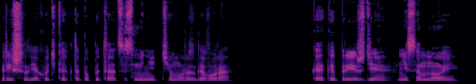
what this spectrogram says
Решил я хоть как-то попытаться сменить тему разговора. «Как и прежде, не со мной».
